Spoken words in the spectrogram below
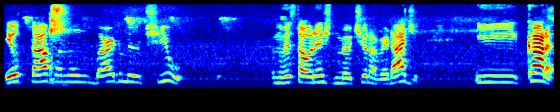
eu tava num bar do meu tio, no restaurante do meu tio, na verdade, e, cara,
